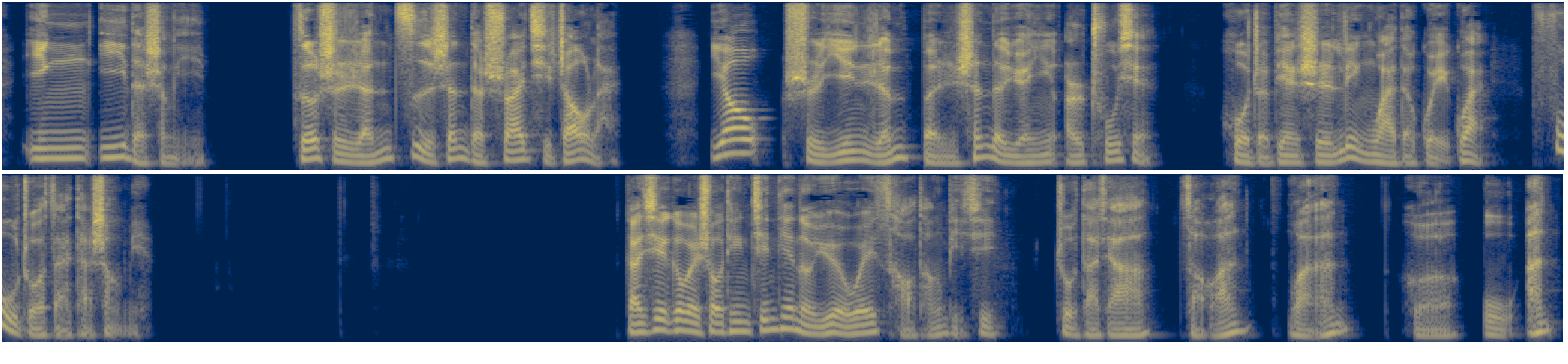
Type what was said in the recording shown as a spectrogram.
“嘤嘤”的声音，则是人自身的衰气招来。妖是因人本身的原因而出现，或者便是另外的鬼怪附着在它上面。感谢各位收听今天的《阅微草堂笔记》，祝大家早安、晚安和午安。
